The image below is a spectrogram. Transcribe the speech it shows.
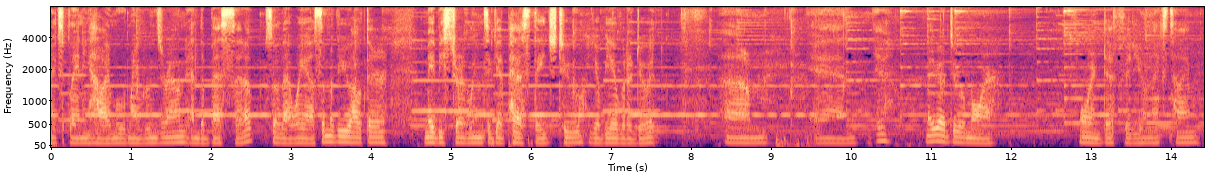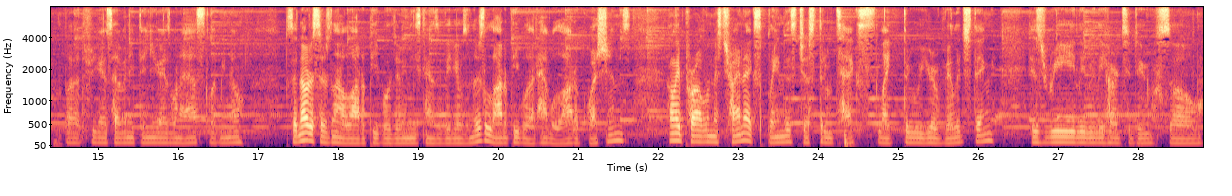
explaining how I move my runes around and the best setup so that way uh, some of you out there may be struggling to get past stage 2 you'll be able to do it um, and yeah maybe I'll do a more more in-depth video next time. But if you guys have anything you guys want to ask, let me know. Because I noticed there's not a lot of people doing these kinds of videos, and there's a lot of people that have a lot of questions. The only problem is trying to explain this just through text, like through your village thing, is really, really hard to do. So,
